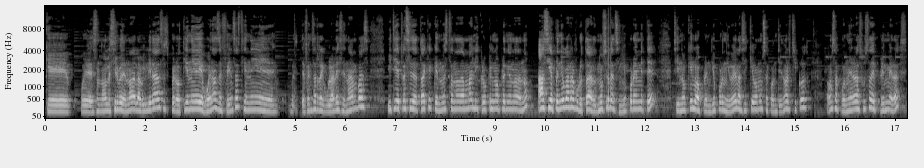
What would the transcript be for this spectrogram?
que pues no le sirve de nada la habilidad, pero tiene buenas defensas, tiene defensas regulares en ambas y tiene 13 de ataque que no está nada mal y creo que él no aprendió nada, ¿no? Ah, sí, aprendió garra brutal, no se la enseñé por MT, sino que lo aprendió por nivel, así que vamos a continuar chicos, vamos a poner a Susa de primeras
